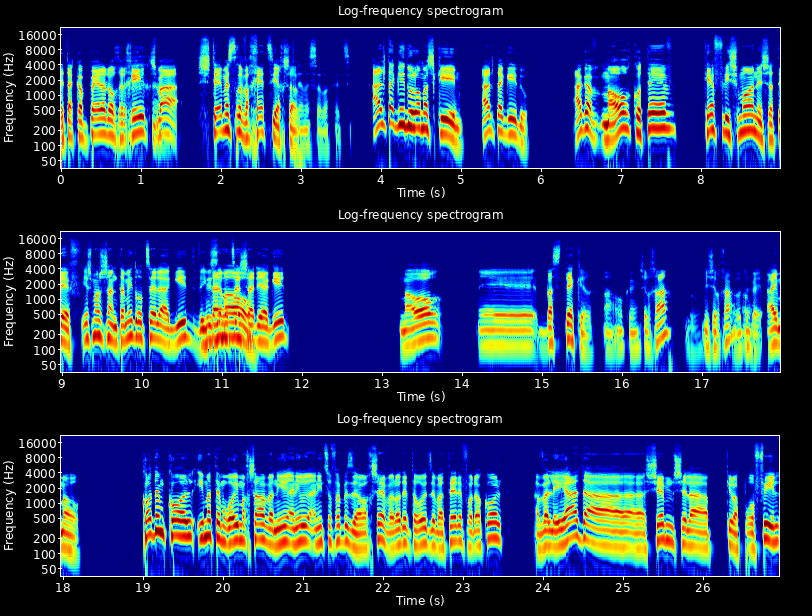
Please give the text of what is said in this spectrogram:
את הקמפיין הנוכחי. תשמע, 12 וחצי עכשיו. 12 וחצי. אל תגידו לא משקיעים, אל תגידו. אגב, מאור כותב, כיף לשמוע, נשתף. יש משהו שאני תמיד רוצה להגיד, ואיתי רוצה מאור? שאני אגיד. מאור אה, בסטקר. אה, אוקיי. שלך? לא. משלך? לא יודע. אוקיי, היי מאור. קודם כל, אם אתם רואים עכשיו, אני, אני, אני צופה בזה במחשב, אני לא יודע אם רואים את זה בטלפון או הכל, אבל ליד השם של ה, כאילו, הפרופיל,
